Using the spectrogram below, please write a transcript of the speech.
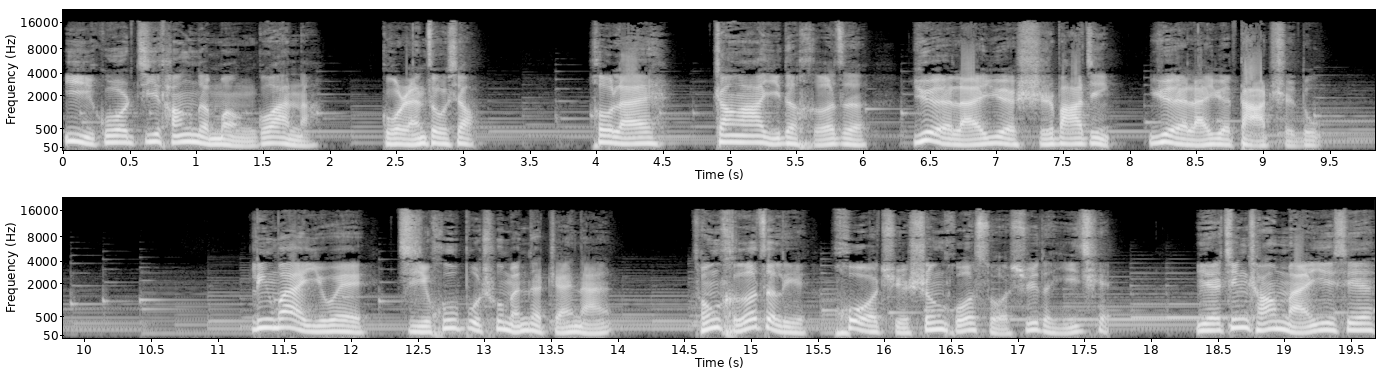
一锅鸡汤的猛灌呐，果然奏效。后来张阿姨的盒子越来越十八禁，越来越大尺度。另外一位几乎不出门的宅男。从盒子里获取生活所需的一切，也经常买一些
